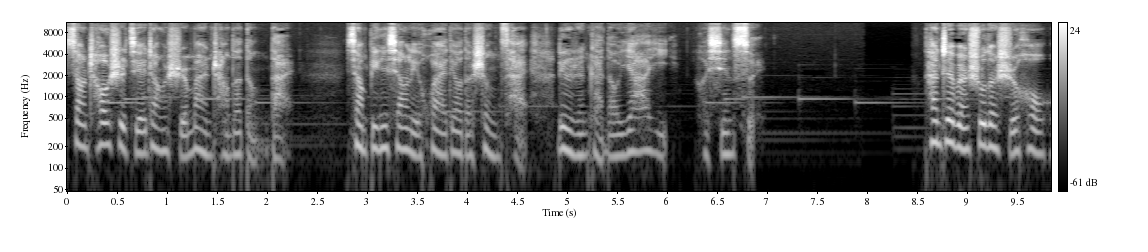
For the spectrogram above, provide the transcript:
像超市结账时漫长的等待，像冰箱里坏掉的剩菜，令人感到压抑和心碎。看这本书的时候，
